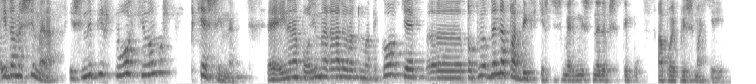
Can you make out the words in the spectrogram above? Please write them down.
είδαμε σήμερα. Οι συνέπειες του όχι όμως ποιες είναι; Ε, είναι ένα πολύ μεγάλο ερωτηματικό και ε, το οποίο δεν απαντήθηκε στη σημερινή συνέντευξη τύπου από επίσημα χείλη.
